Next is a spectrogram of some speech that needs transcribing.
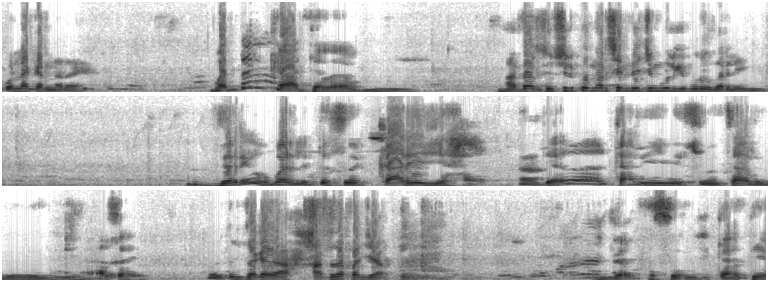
कोणला करणार आहे मतदान का त्याला हम्म. आता सुशील कुमार शिंदेची मुलगी पण उभारली आहे. जरी उभारले तसं कार्य जे आहे हा. त्याला काही विसरून चालू दे. असं आहे म्हणजे तुमचा काय हाताचा पंजा तसं नाही काय ते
